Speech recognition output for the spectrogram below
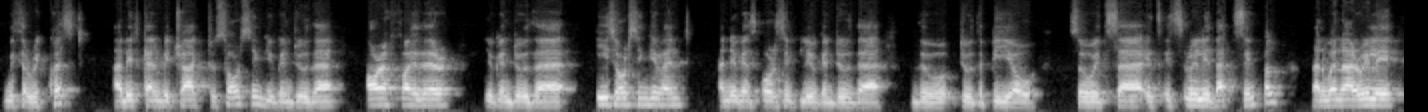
with a request, and it can be tracked to sourcing. You can do the RFI there. You can do the e-sourcing event, and you can or simply you can do the do do the PO. So it's it's it's really that simple. And when I really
